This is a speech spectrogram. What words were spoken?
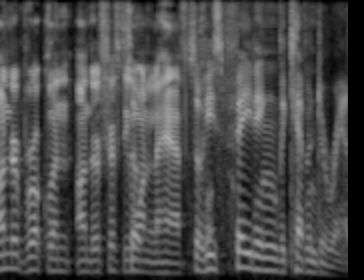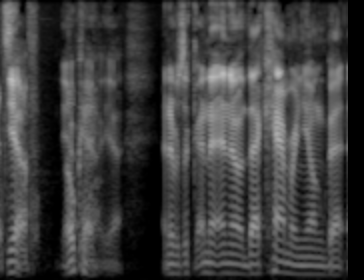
under Brooklyn, under 51 and a half. So he's fading the Kevin Durant yeah, stuff. yeah, okay. yeah, yeah. And it was a, and, and uh, that Cameron Young bet.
